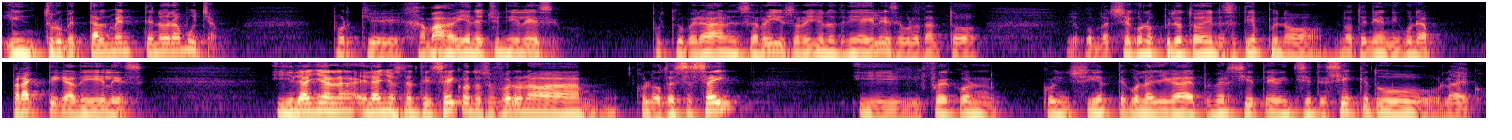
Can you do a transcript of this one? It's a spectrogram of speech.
instrumentalmente no era mucha, porque jamás habían hecho un ILS, porque operaban en Cerrillo y Cerrillo no tenía ILS, por lo tanto yo conversé con los pilotos en ese tiempo y no, no tenían ninguna práctica de ILS. Y el año, el año 76, cuando se fueron con los DC-6, y fue con, coincidente con la llegada del primer 727-100 que tuvo la ECO.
